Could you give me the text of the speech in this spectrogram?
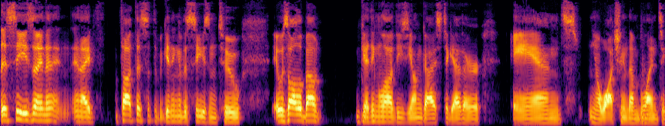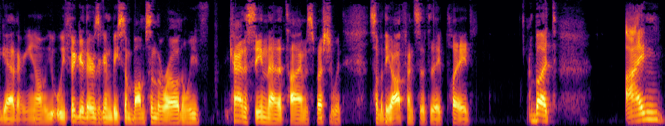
this season, and, and I thought this at the beginning of the season too, it was all about getting a lot of these young guys together and you know watching them blend together. You know, we, we figured there's going to be some bumps in the road, and we've kind of seen that at times, especially with some of the offenses they played. But I'm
